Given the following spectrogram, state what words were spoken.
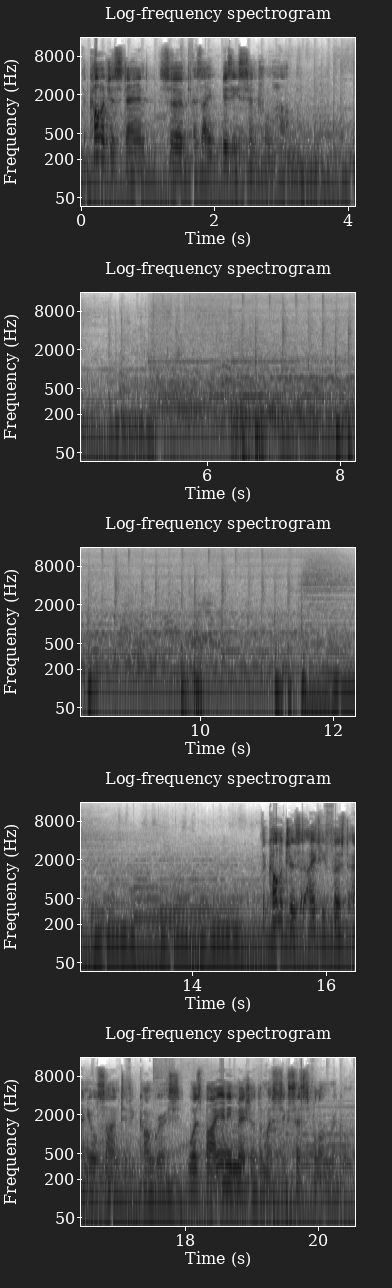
The college's stand served as a busy central hub. College's 81st Annual Scientific Congress was by any measure the most successful on record.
